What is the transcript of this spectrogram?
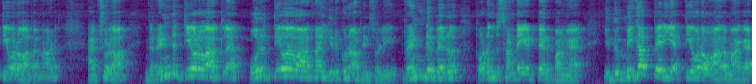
தீவிரவாத நாடு. ஆக்சுவலாக இந்த ரெண்டு தீவிரவாதத்தில் ஒரு தீவிரவாதம் தான் இருக்கணும் அப்படின்னு சொல்லி ரெண்டு பேரும் தொடர்ந்து சண்டையிட்டே இருப்பாங்க. இது மிகப்பெரிய தீவிரவாதமாக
